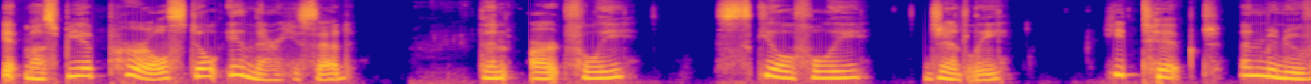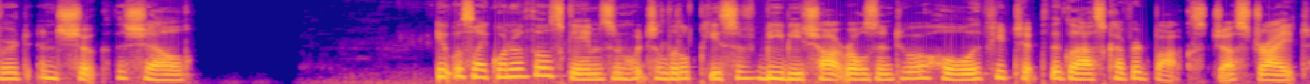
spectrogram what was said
It must be a pearl still in there, he said. Then artfully, skilfully, gently, he tipped and maneuvered and shook the shell. It was like one of those games in which a little piece of BB shot rolls into a hole if you tip the glass covered box just right.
